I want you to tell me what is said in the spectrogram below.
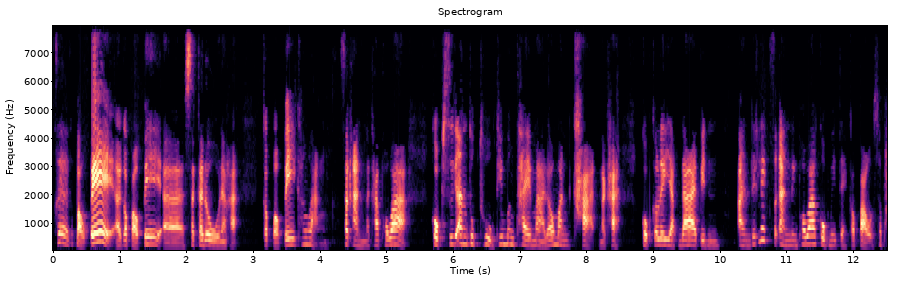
เครื่องกระเป๋าเป้กระเป๋าเป้สกาโดนะคะ กระเป๋าเป้ข้างหลังสักอันนะคะ เพราะว่า กบซื้ออันถูกๆที่เมืองไทยมาแล้วมันขาดนะคะ กบก็เลยอยากได้เป็นอันเล็กๆสักอันหนึ่งเพราะว่ากบมีแต่กระเป๋าสะพ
